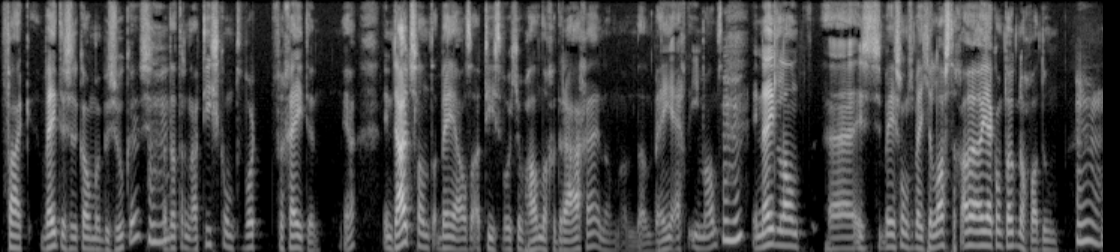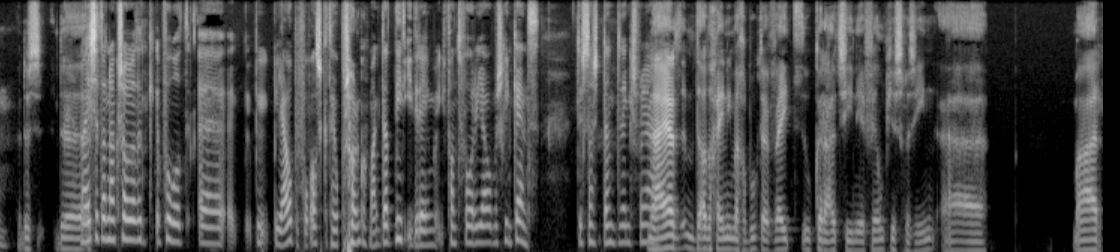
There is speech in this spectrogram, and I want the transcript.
Vaak weten ze er komen bezoekers, Mhm. maar dat er een artiest komt, wordt vergeten. Ja? In Duitsland ben je als artiest word je op handen gedragen en dan, dan ben je echt iemand. Mhm. In Nederland eh, is, ben je soms een beetje lastig. Oh, oh, jij komt ook nog wat doen. Mm. Dus de, Maar is het dan ook zo dat ik bijvoorbeeld, eh, bij bij jou bijvoorbeeld, als ik het heel persoonlijk mag maken, dat niet iedereen van tevoren jou misschien kent? Dus dan, dan denk je van ja, Nou ja, dat degene die me geboekt heeft, weet hoe ik eruit zie heeft filmpjes gezien. Eh, maar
